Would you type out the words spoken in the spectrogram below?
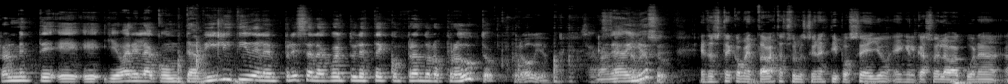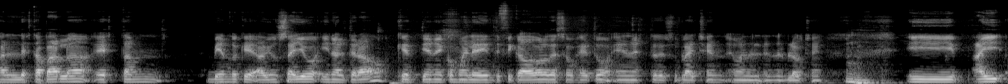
realmente eh, eh, llevar el accountability de la empresa a la cual tú le estás comprando los productos. Pero obvio. O sea, maravilloso. Entonces te comentaba estas soluciones tipo sello. En el caso de la vacuna, al destaparla, están viendo que había un sello inalterado que tiene como el identificador de ese objeto en este supply chain o en el, en el blockchain. Y hay,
